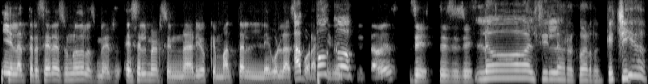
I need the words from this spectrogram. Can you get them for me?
Y, en la tercera es uno de los es el mercenario que mata a Legolas por accidente, ¿sabes? Sí, sí, sí, sí. LOL, sí lo recuerdo. Qué chido.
